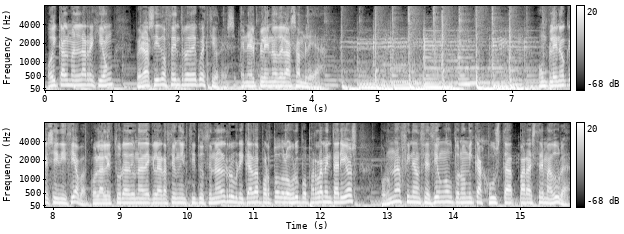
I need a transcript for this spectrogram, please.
hoy calma en la región, pero ha sido centro de cuestiones en el Pleno de la Asamblea. Un pleno que se iniciaba con la lectura de una declaración institucional rubricada por todos los grupos parlamentarios por una financiación autonómica justa para Extremadura.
